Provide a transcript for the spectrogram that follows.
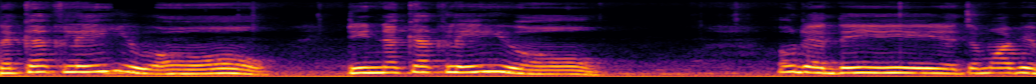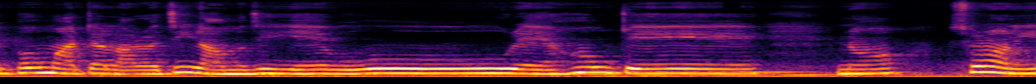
နကက်ကလေးယူအောင်ဒီနကက်ကလေးယူအောင်ဟုတ်တယ်တင်းတဲ့ကျမဖြင့်ဖုံးမှာတက်လာတော့ကြည်တော်မကြည့်ရဲဘူးတဲ့ဟုတ်တယ်နော်ဆိုတော့လေ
